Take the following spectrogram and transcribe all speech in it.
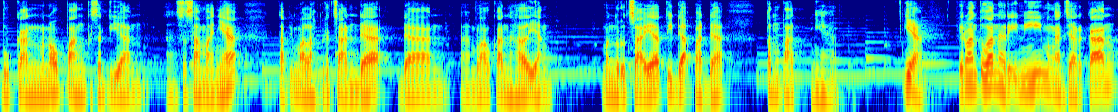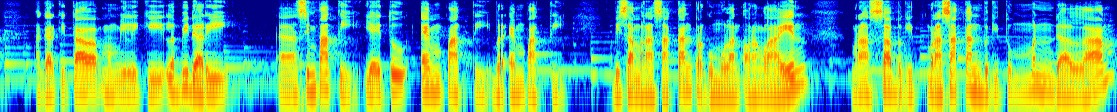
bukan menopang kesedihan eh, sesamanya, tapi malah bercanda dan eh, melakukan hal yang menurut saya tidak pada tempatnya. Ya, firman Tuhan hari ini mengajarkan agar kita memiliki lebih dari eh, simpati, yaitu empati, berempati, bisa merasakan pergumulan orang lain, merasa begitu, merasakan begitu mendalam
